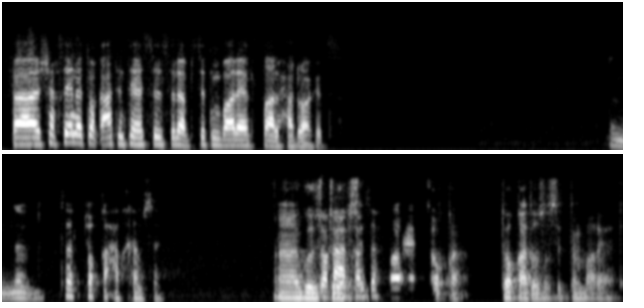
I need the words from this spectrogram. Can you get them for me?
فشخصيا أتوقع تنتهي السلسلة بست مباريات لصالح الراكتس. تتوقعها بخمسة أنا أقول أتوقع توصل خمسه أتوقع أتوقع توصل ست مباريات.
